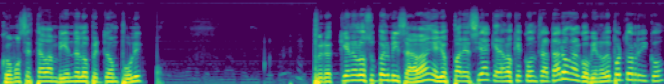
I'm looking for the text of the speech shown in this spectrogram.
cómo se estaban viendo en la opinión pública. Pero es que no lo supervisaban, ellos parecía que eran los que contrataron al gobierno de Puerto Rico.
